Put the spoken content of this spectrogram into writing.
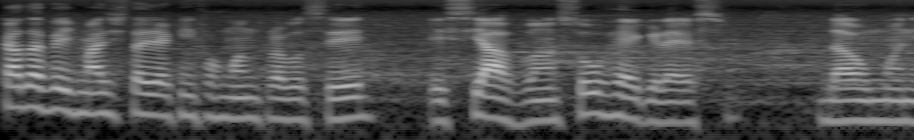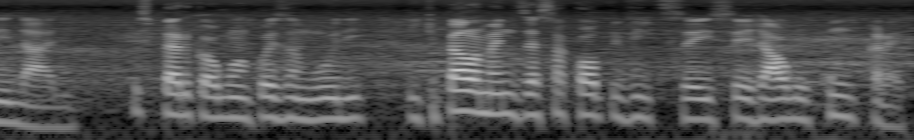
Cada vez mais estarei aqui informando para você esse avanço ou regresso da humanidade. Espero que alguma coisa mude e que pelo menos essa COP26 seja algo concreto.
